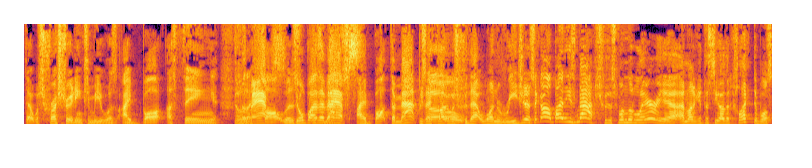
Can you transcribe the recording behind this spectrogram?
that was frustrating to me was i bought a thing Those that i thought was Don't buy the maps. i bought the map because i thought it was for that one region i was like oh i'll buy these maps for this one little area and i'll get to see all the collectibles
